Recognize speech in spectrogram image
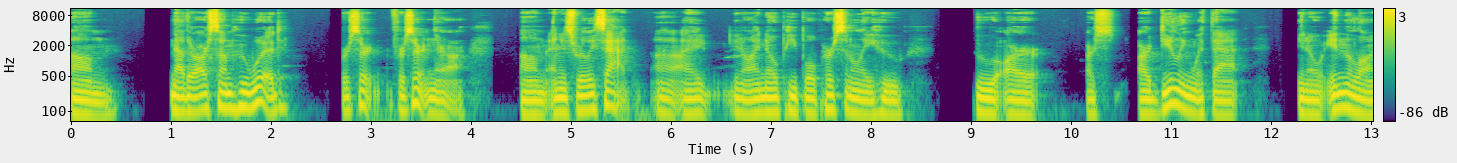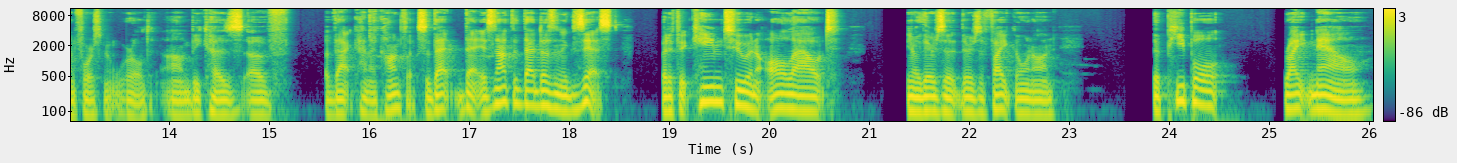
Um now there are some who would for certain for certain there are um and it's really sad. Uh, i you know i know people personally who who are are are dealing with that you know in the law enforcement world um, because of of that kind of conflict. So that that it's not that that doesn't exist but if it came to an all out you know there's a there's a fight going on the people right now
